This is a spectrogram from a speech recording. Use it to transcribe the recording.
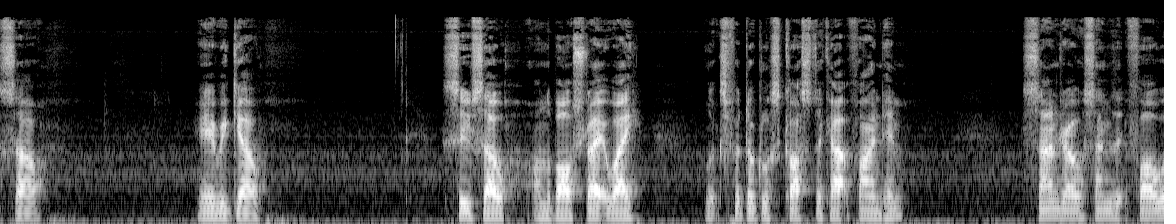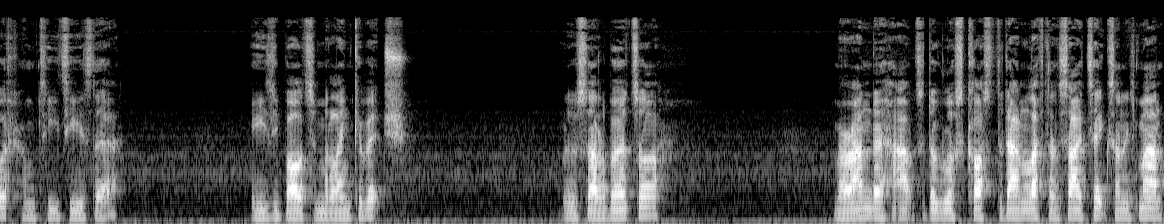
So, here we go. Suso on the ball straight away. Looks for Douglas Costa, can't find him. Sandro sends it forward, and TT is there. Easy ball to Milenkovic. Luis Alberto. Miranda out to Douglas Costa down the left hand side, takes on his man,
